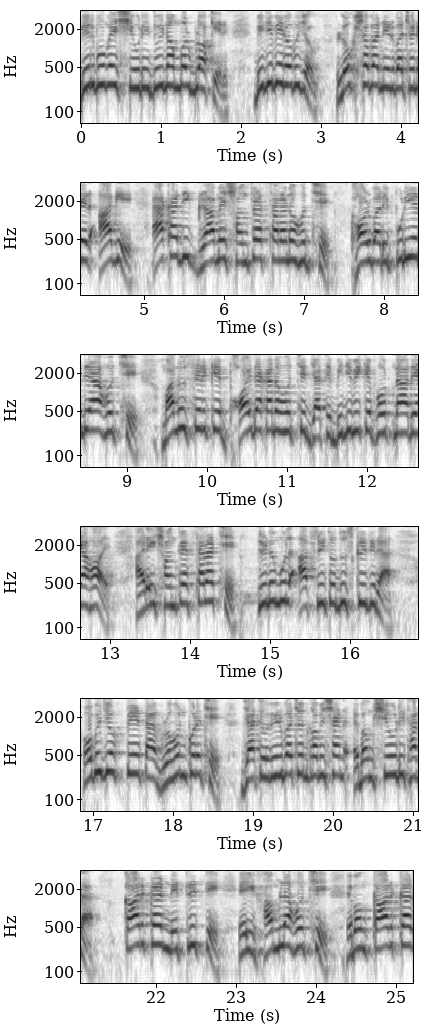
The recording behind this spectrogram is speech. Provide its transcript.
বীরভূমের সিউড়ি দুই নম্বর ব্লকের। বিজেপির অভিযোগ, লোকসভা নির্বাচনের আগে একাধিক গ্রামে সন্ত্রাস চালানো হচ্ছে, ঘরবাড়ি পুড়িয়ে দেওয়া হচ্ছে, মানুষদেরকে ভয় দেখানো হচ্ছে যাতে বিজেপিকে ভোট না দেওয়া হয়। আর এই সন্ত্রাস চালাচ্ছে তৃণমূল আশ্রিত দুষ্কৃতীরা। অভিযোগ পেয়ে তা গ্রহণ করেছে জাতীয় নির্বাচন কমিশন এবং সিউড়ি থানা। কার কার নেতৃত্বে এই হামলা হচ্ছে এবং কার কার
